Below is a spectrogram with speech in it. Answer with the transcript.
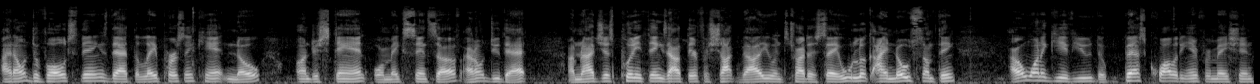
I don't divulge things that the layperson can't know, understand, or make sense of. I don't do that. I'm not just putting things out there for shock value and to try to say, oh, look, I know something. I want to give you the best quality information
